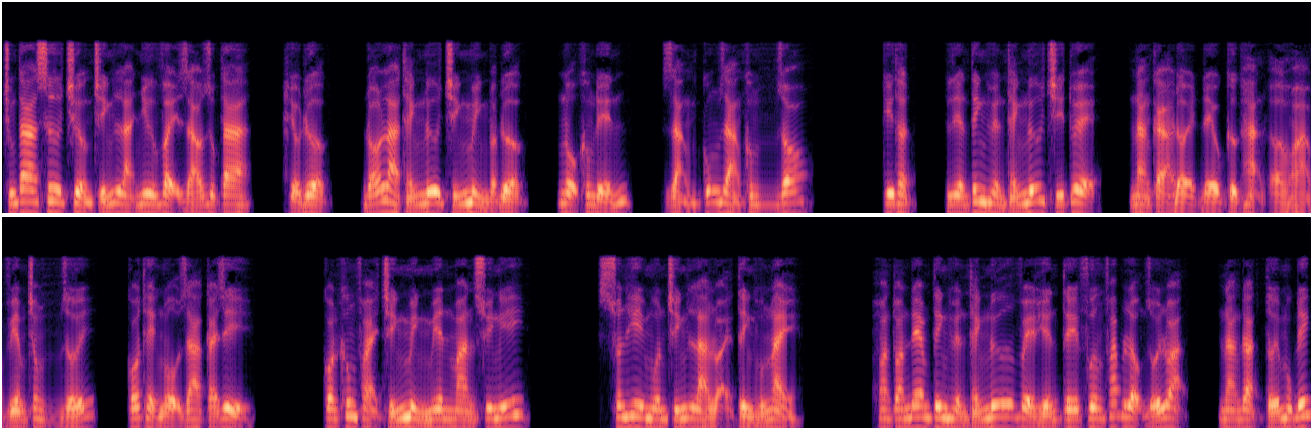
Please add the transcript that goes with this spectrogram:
Chúng ta sư trưởng chính là như vậy giáo dục ta, hiểu được, đó là thánh nữ chính mình đoạt được, ngộ không đến, giảng cũng giảng không rõ. Kỳ thật, liền tinh huyền thánh nữ trí tuệ, nàng cả đời đều cực hạn ở hỏa viêm trong giới, có thể ngộ ra cái gì. Còn không phải chính mình miên man suy nghĩ. Xuân Hy muốn chính là loại tình huống này. Hoàn toàn đem tinh huyền thánh nữ về hiến tế phương pháp lộng rối loạn, nàng đạt tới mục đích,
